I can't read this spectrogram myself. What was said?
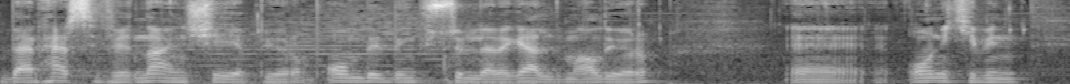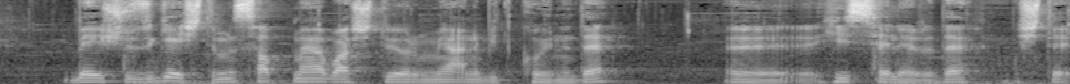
Ben her seferinde aynı şeyi yapıyorum. 11.000 küsürlere geldim alıyorum. E, 12.500'ü geçti mi satmaya başlıyorum yani Bitcoin'i de. E, hisseleri de işte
